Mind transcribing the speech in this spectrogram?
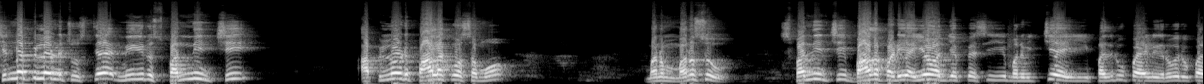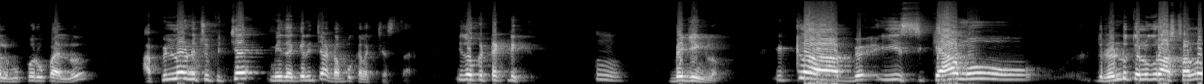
చిన్న పిల్లల్ని చూస్తే మీరు స్పందించి ఆ పిల్లోడి పాల కోసమో మనం మనసు స్పందించి బాధపడి అయ్యో అని చెప్పేసి మనం ఇచ్చే ఈ పది రూపాయలు ఇరవై రూపాయలు ముప్పై రూపాయలు ఆ పిల్లోడిని చూపించే మీ దగ్గర నుంచి ఆ డబ్బు కలెక్ట్ చేస్తారు. ఇది ఒక టెక్నిక్. బెగ్గింగ్లో. ఇట్లా ఈ స్కాము రెండు తెలుగు రాష్ట్రాల్లో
